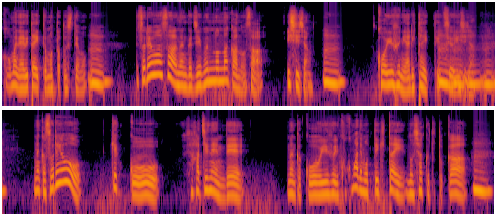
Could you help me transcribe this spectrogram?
ここまでやりたいって思ったとしても。うん。でそれはさ、なんか自分の中のさ、意志じゃん。うん。こういう風にやりたいっていう強い意志じゃん。うんうんなんかそれを、結構、8年で、なんかこういう風にここまで持っていきたいの尺度とか、うん。うん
